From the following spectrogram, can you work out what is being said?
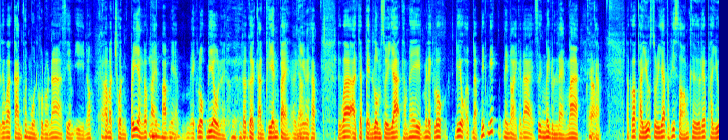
เรียกว่าการพ่นมวลโคโรนา CME เนาะครับเข้ามาชนเปรี้ยงเข้าไปอืมปั๊บเนี่ยแม่เหล็กโลกเบี้ยวเลย ก็เกิดการเพี้ยนไปอย่างนี้นะครับ หรือว่าอาจจะเป็นลมสุริยะทำให้แม่เหล็กโลกเบี้ยวแบบนิดๆหน่อยๆก็ได้ ซึ่งไม่รุนแรงมากนะครับแล้วก็พายุสุริยะแบบที่ 2 คือเรียกพายุ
